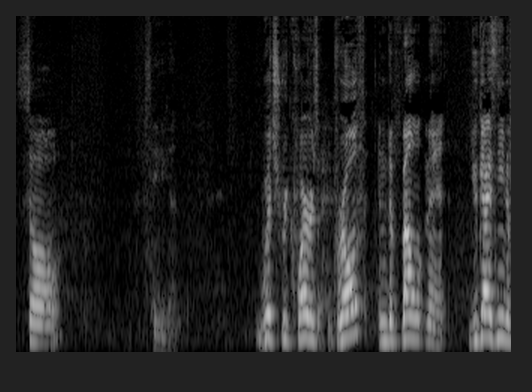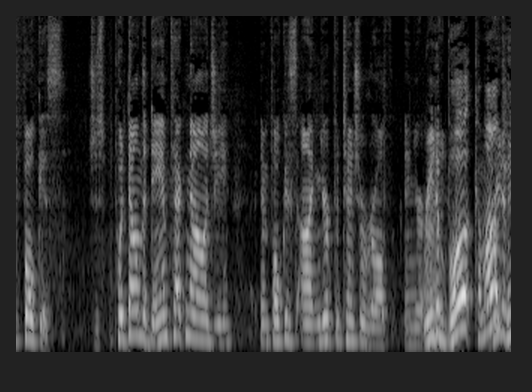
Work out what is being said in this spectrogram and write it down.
So, Say it again. Which requires growth and development. You guys need to focus. Just put down the damn technology and focus on your potential growth and your Read a book. Come on, people.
